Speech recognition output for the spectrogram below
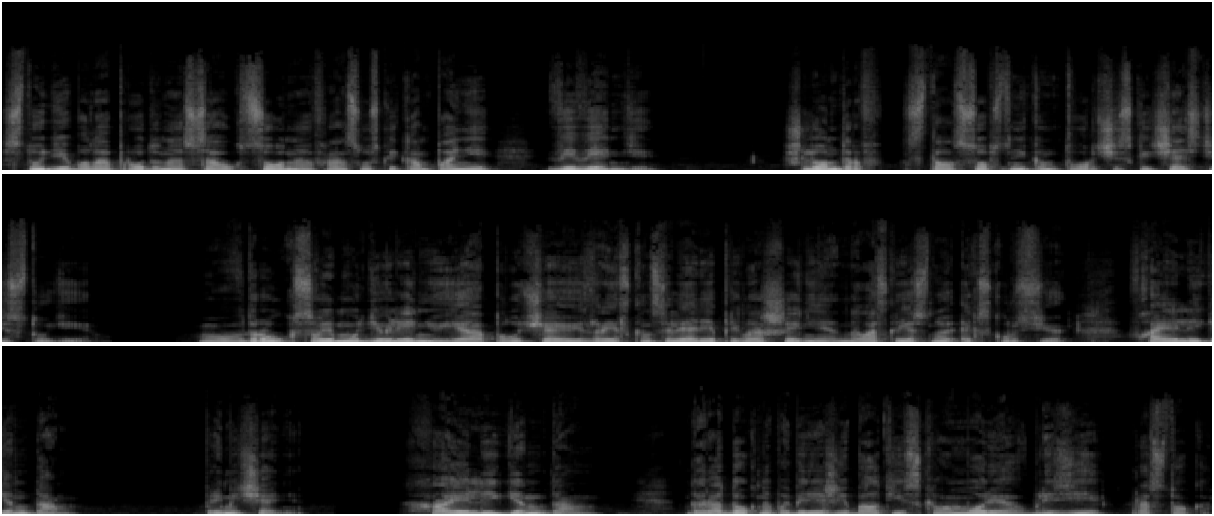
студия была продана с аукциона французской компании «Вивенди». Шлендорф стал собственником творческой части студии. Вдруг, к своему удивлению, я получаю из рейс-канцелярии приглашение на воскресную экскурсию в Хайлигендам. Примечание. Хайлигендам. Городок на побережье Балтийского моря вблизи Ростока.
